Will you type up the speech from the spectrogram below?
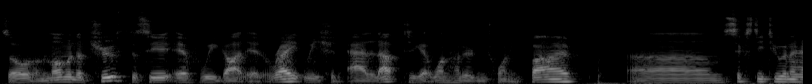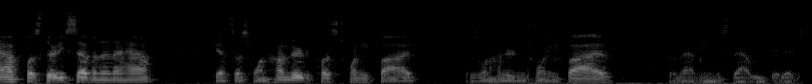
So in the moment of truth, to see if we got it right, we should add it up to get 125. Um, 62 and a half plus 37 and a half gets us 100 plus 25 is 125. So that means that we did it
